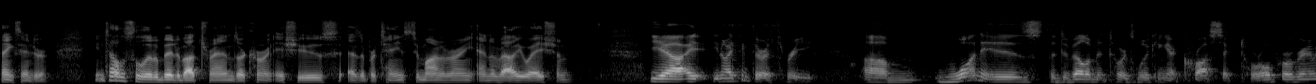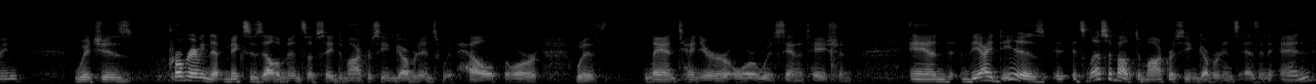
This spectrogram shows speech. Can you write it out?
Thanks, Andrew. Can you tell us a little bit about trends or current issues as it pertains to monitoring and evaluation? Yeah, I, you know, I think there are three. Um, one is the development towards looking at cross-sectoral programming, which is programming that mixes elements of, say, democracy and governance with health or with land tenure or with sanitation. And the idea is it's less about democracy and governance as an end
